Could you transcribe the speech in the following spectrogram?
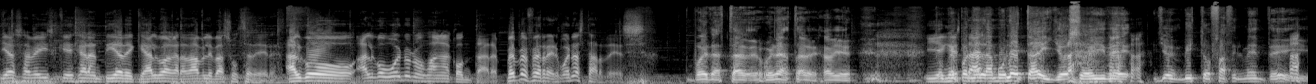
ya sabéis que es garantía de que algo agradable va a suceder. Algo, algo bueno nos van a contar. Pepe Ferrer, buenas tardes. Buenas tardes, buenas tardes, Javier. Y Tú en me esta... la muleta y yo soy de. Yo invisto fácilmente y.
